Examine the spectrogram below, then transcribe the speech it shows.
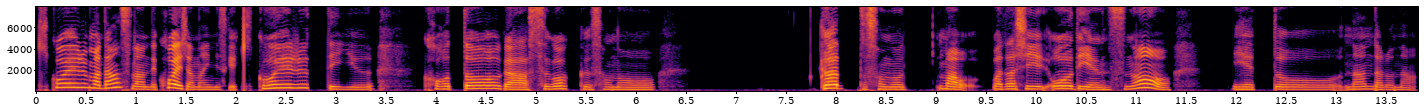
聞こえる？まあダンスなんで声じゃないんですけど聞こえるっていうことがすごくそのガッとそのまあ私オーディエンスのえ、っとなんだろうな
